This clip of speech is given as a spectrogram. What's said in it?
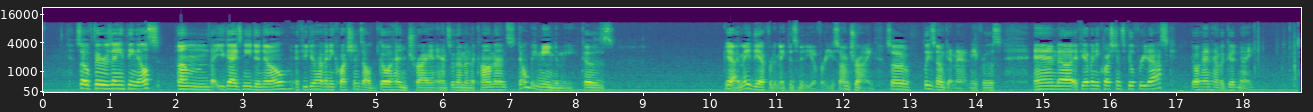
So if there's anything else um, that you guys need to know, if you do have any questions, I'll go ahead and try and answer them in the comments. Don't be mean to me, because yeah, I made the effort to make this video for you, so I'm trying. So please don't get mad at me for this. And uh, if you have any questions, feel free to ask. Go ahead and have a good night.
